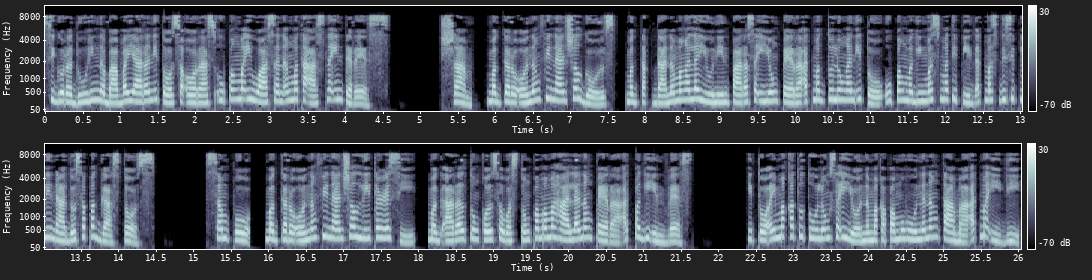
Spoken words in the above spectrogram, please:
siguraduhing nababayaran ito sa oras upang maiwasan ang mataas na interes. Siyam, magkaroon ng financial goals, magtakda ng mga layunin para sa iyong pera at magtulungan ito upang maging mas matipid at mas disiplinado sa paggastos. 10. Magkaroon ng financial literacy, mag-aral tungkol sa wastong pamamahala ng pera at pag invest Ito ay makatutulong sa iyo na makapamuhunan ng tama at maigi.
